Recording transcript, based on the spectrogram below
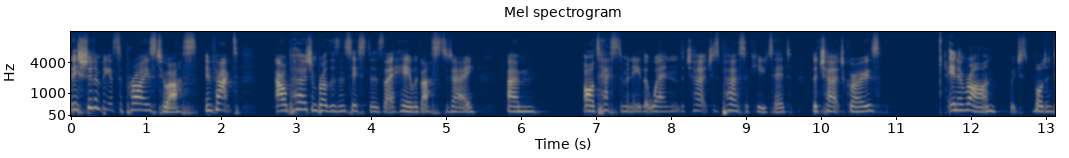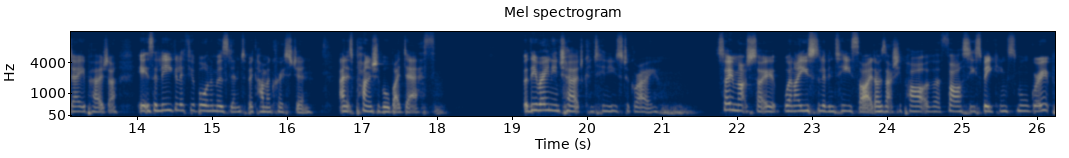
This shouldn't be a surprise to us. In fact, our Persian brothers and sisters that are here with us today um, are testimony that when the church is persecuted, the church grows. In Iran, which is modern day Persia, it is illegal if you're born a Muslim to become a Christian, and it's punishable by death. But the Iranian church continues to grow. So much so, when I used to live in Teesside, I was actually part of a Farsi speaking small group.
